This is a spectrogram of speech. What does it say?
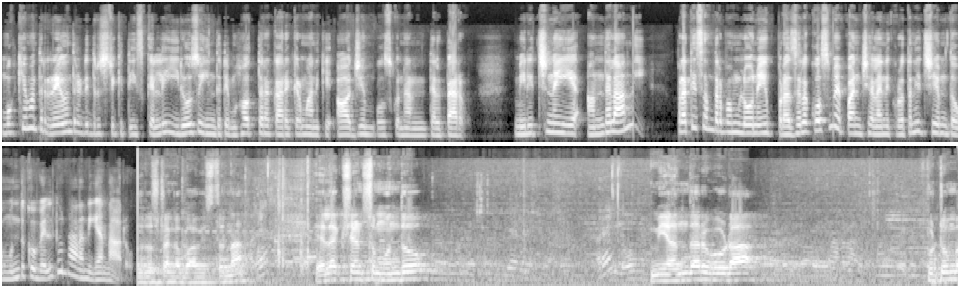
ముఖ్యమంత్రి రేవంత్ రెడ్డి దృష్టికి తీసుకెళ్ళి ఈరోజు ఇంతటి మహోత్తర కార్యక్రమానికి ఆజ్యం పోసుకున్నానని తెలిపారు. మీరిచ్చిన ఈ అందలాన్ని ప్రతి సందర్భంలోనే ప్రజల కోసమే పనిచేయాలని కృతనిశ్చయంతో ముందుకు వెళ్తున్నానని అన్నారు. అదృష్టంగా భావిస్తున్నా. ఎలక్షన్స్ ముందు మీ అందరూ కూడా కుటుంబ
